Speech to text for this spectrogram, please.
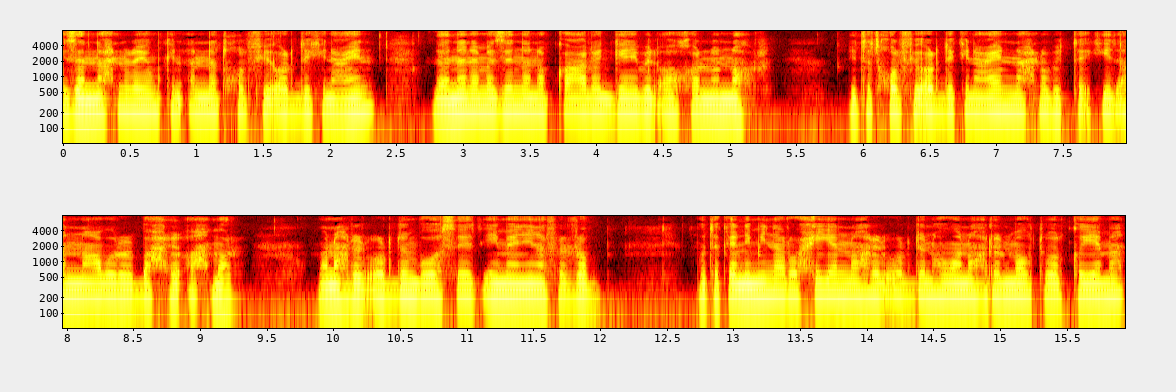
إذا نحن لا يمكن أن ندخل في أرض كنعان لأننا ما زلنا نبقى على الجانب الآخر للنهر لتدخل في أرض كنعان نحن بالتأكيد أن نعبر البحر الأحمر ونهر الأردن بواسطة إيماننا في الرب. متكلمين روحيا نهر الأردن هو نهر الموت والقيامة.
